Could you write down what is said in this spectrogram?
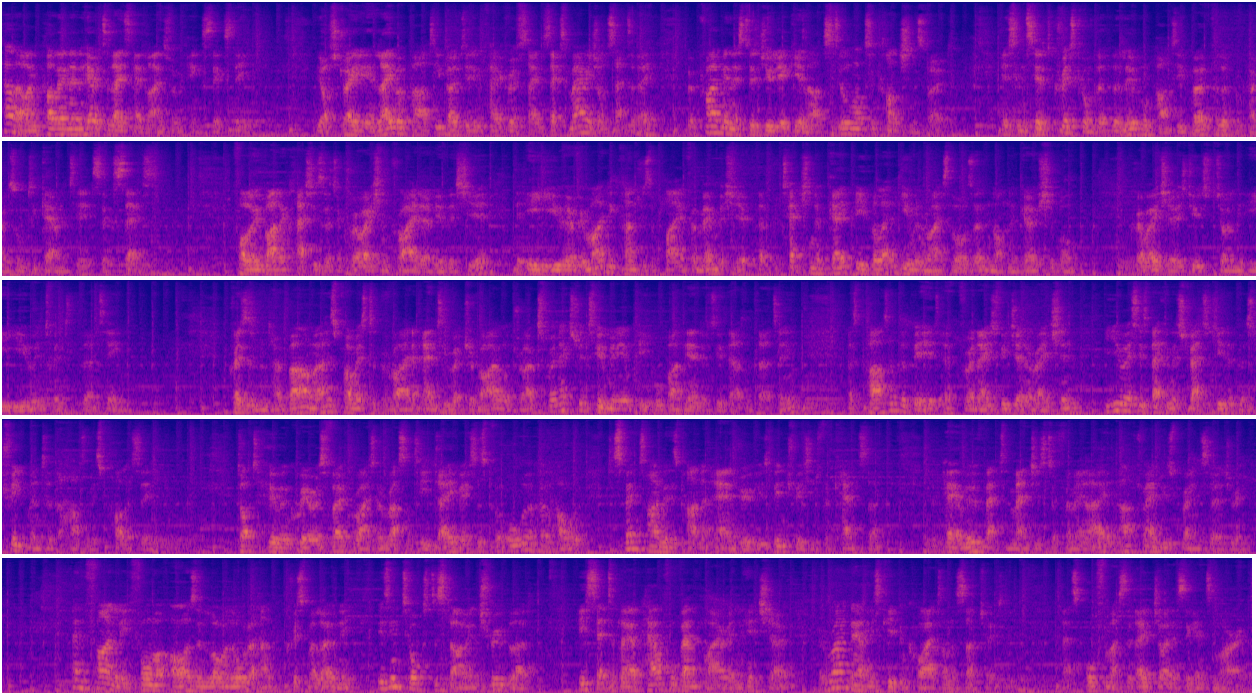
Hello, I'm Colin and here are today's headlines from Pink 60. The Australian Labor Party voted in favour of same-sex marriage on Saturday, but Prime Minister Julia Gillard still wants a conscience vote. It's considered critical that the Liberal Party vote for the proposal to guarantee its success. Following violent clashes at a Croatian pride earlier this year, the EU have reminded countries applying for membership that protection of gay people and human rights laws are non-negotiable. Croatia is due to join the EU in 2013. President Obama has promised to provide antiretroviral drugs for an extra 2 million people by the end of 2013. As part of the bid for an HV generation, the US is backing a strategy that puts treatment at the heart of its policy. Doctor Who and Queer as Folk writer Russell T Davies has put all work on hold to spend time with his partner Andrew, who's been treated for cancer. The pair moved back to Manchester from LA after Andrew's brain surgery. And finally, former Oz and Law and Order hunk Chris Meloni is in talks to star in True Blood. He's set to play a powerful vampire in the hit show, but right now he's keeping quiet on the subject. That's all from us today, join us again tomorrow.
